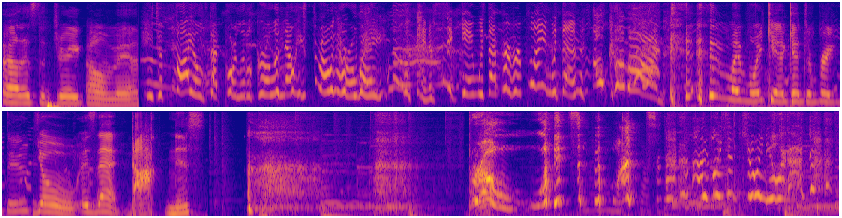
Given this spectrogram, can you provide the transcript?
Oh, that's the drink. Oh, man. He defiled that poor little girl, and now he's throwing her away. What kind of sick game was that pervert playing with them? Oh, come on! My boy can't catch a break, dude. Yo, is that darkness? What? I'd like to join you! I'm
